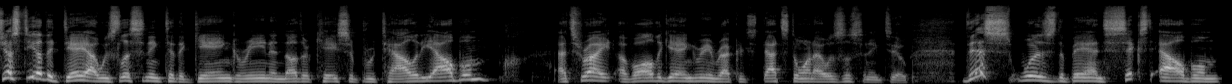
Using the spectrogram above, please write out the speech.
just the other day, I was listening to the Gang Green Another Case of Brutality album. That's right, of all the Gang Green records, that's the one I was listening to. This was the band's sixth album.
